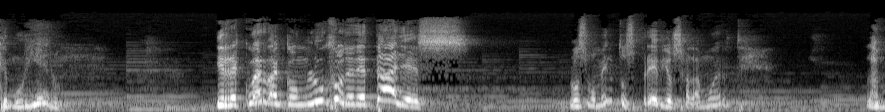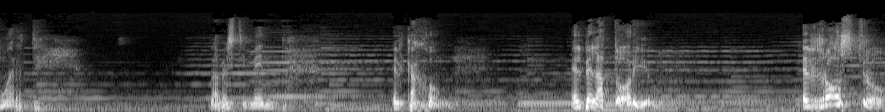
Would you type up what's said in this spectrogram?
que murieron. Y recuerdan con lujo de detalles los momentos previos a la muerte. La muerte, la vestimenta, el cajón, el velatorio, el rostro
